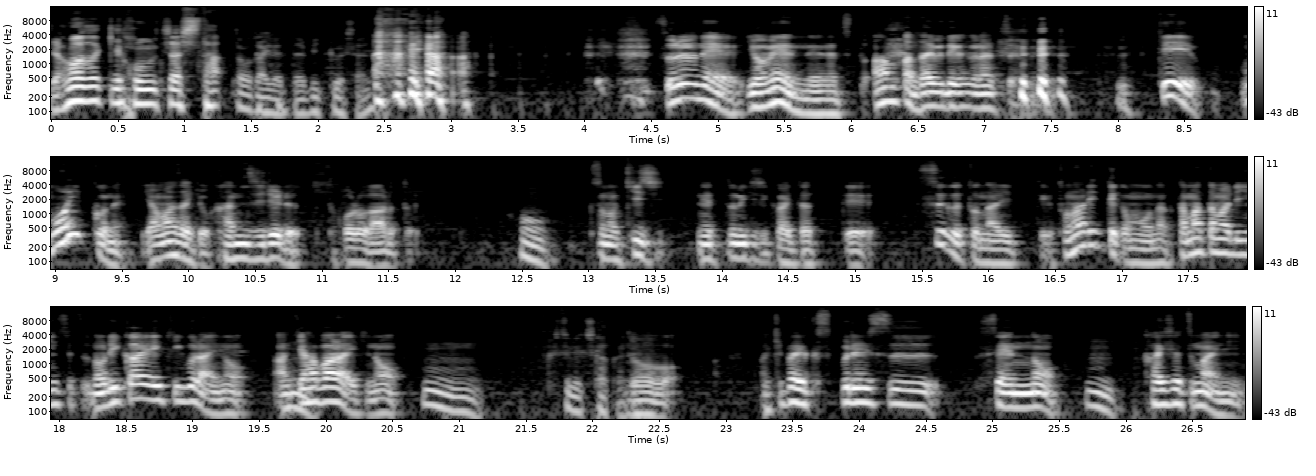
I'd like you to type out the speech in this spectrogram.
山崎本社したとか書いてあったらびっくりしたね。それをね読めんねちょっとアンパンだいぶでかくなっちゃう、ね、でもう一個ね山崎を感じれるところがあるとう。んその記事ネットの記事書いてあってすぐ隣っていうか隣っていうかもうなんかたまたま隣接乗り換え駅ぐらいの秋葉原駅の、うんうん。すぐ近くね。と秋葉エクスプレス線のうん。開設前に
